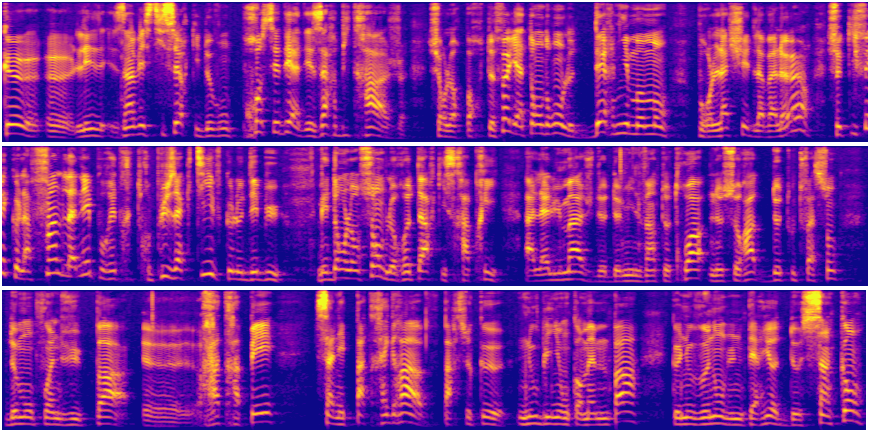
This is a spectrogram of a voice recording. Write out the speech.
que euh, les investisseurs qui devront procéder à des arbitrages sur leur portefeuille attendront le dernier moment pour lâcher de la valeur, ce qui fait que la fin de l'année pourrait être plus active que le début. Mais dans l'ensemble, le retard qui sera pris à l'allumage de 2023 ne sera de toute façon, de mon point de vue, pas euh, rattrapé ça n'est pas très grave parce que n'oublions quand même pas que nous venons d'une période de 5 ans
